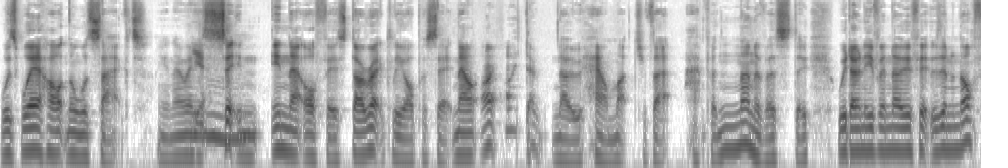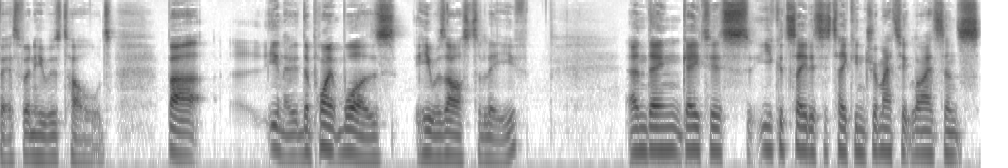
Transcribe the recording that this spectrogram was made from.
Was where Hartnell was sacked, you know, and Yeah. he's sitting in that office directly opposite. Now, I, I don't know how much of that happened. None of us do. We don't even know if it was in an office when he was told. But, uh, you know, the point was he was asked to leave. And then Gatiss, you could say this is taking dramatic license,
